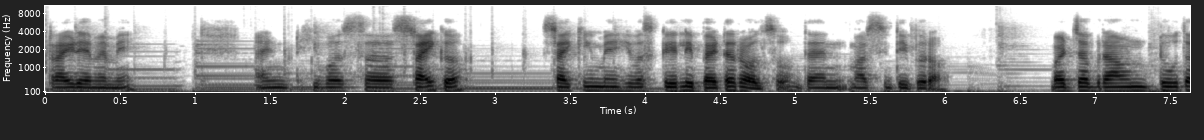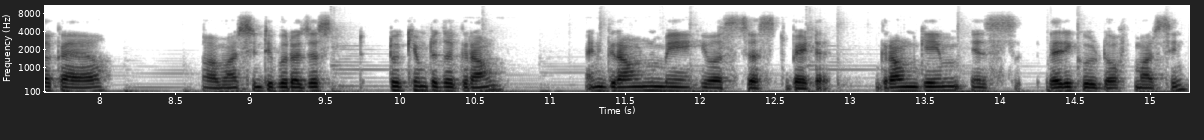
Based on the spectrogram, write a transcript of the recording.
tried M M and he was striker striking में he was clearly better also than Marcin Tybura but जब राउंड टू तक आया uh, Marcin Tibura just took him to the ground and ground में he was just better ground game is very good of Marcin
